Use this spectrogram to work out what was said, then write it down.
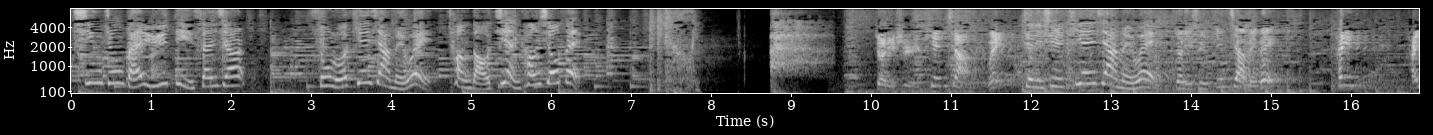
清蒸白鱼地三鲜儿，搜罗天下美味，倡导健康消费。这里是天下美味。这里是天下美味，这里是天下美味。嘿，还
